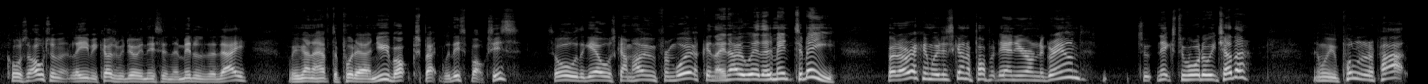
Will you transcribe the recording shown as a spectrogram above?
Of course, ultimately, because we're doing this in the middle of the day, we're going to have to put our new box back where this box is. So all the girls come home from work and they know where they're meant to be. But I reckon we're just going to pop it down here on the ground, to, next to all to each other. And when we pull it apart,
